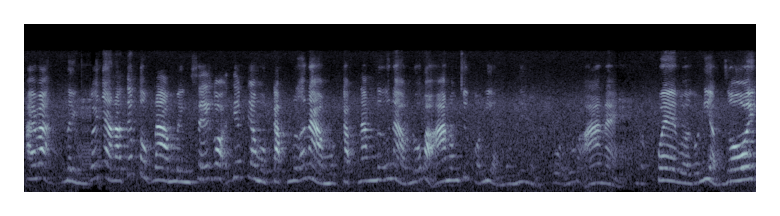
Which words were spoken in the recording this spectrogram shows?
Hai bạn đỉnh quá nhà nào tiếp tục nào Mình sẽ gọi tiếp theo một cặp nữa nào Một cặp nam nữ nào. Đỗ Bảo An hôm trước có điểm rồi nhưng mà Đỗ Bảo An này quê Khuê vừa có điểm rồi.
